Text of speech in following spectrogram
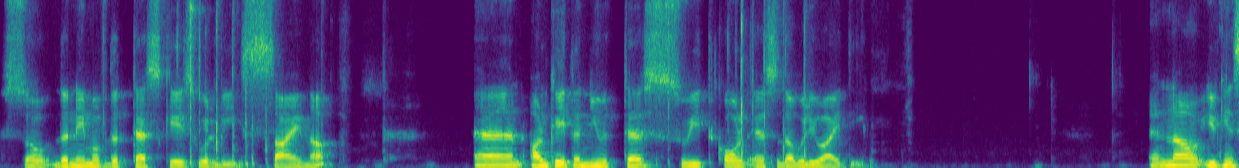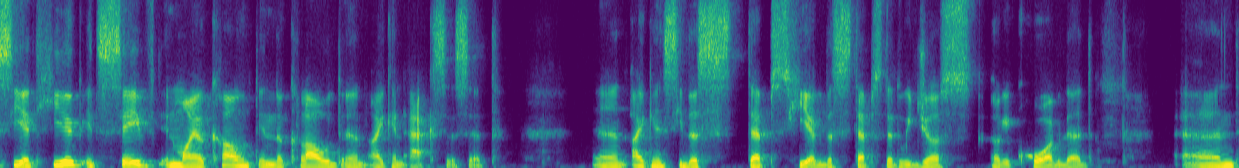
So the name of the test case will be sign up. And I'll create a new test suite called SWIT. And now you can see it here. It's saved in my account in the cloud and I can access it. And I can see the steps here, the steps that we just recorded. And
